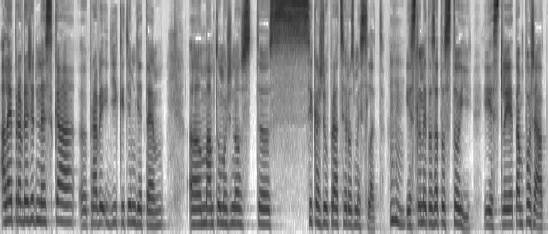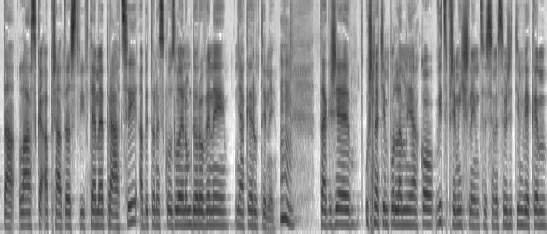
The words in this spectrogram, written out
Ale je pravda, že dneska eh, právě i díky těm dětem mám tu možnost si každou práci rozmyslet. Mm-hmm. Jestli mi to za to stojí, jestli je tam pořád ta láska a přátelství v té mé práci, aby to nesklouzlo jenom do roviny nějaké rutiny. Mm-hmm. Takže už nad tím podle mě jako víc přemýšlím, což si myslím, že tím věkem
